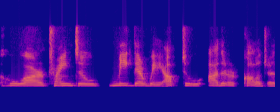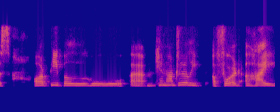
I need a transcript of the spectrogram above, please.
who are trying to make their way up to other colleges or people who um, cannot really afford a high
